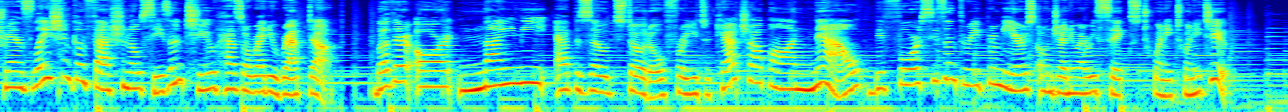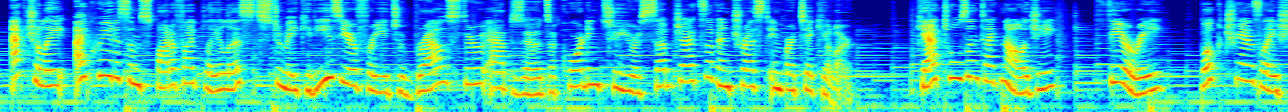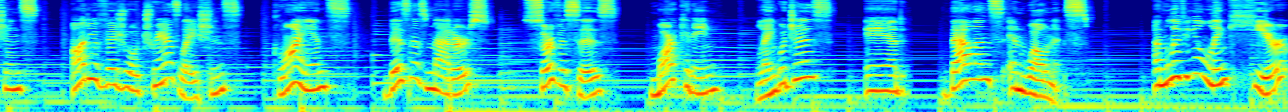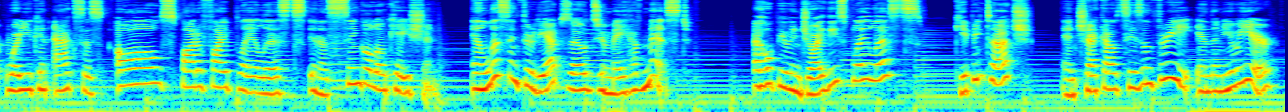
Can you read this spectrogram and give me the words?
Translation Confessional Season 2 has already wrapped up, but there are 90 episodes total for you to catch up on now before Season 3 premieres on January 6, 2022. Actually, I created some Spotify playlists to make it easier for you to browse through episodes according to your subjects of interest in particular CAT tools and technology, theory, book translations, audiovisual translations, clients, business matters, services, marketing, languages, and balance and wellness. I'm leaving a link here where you can access all Spotify playlists in a single location and listen through the episodes you may have missed. I hope you enjoy these playlists, keep in touch, and check out season 3 in the new year.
